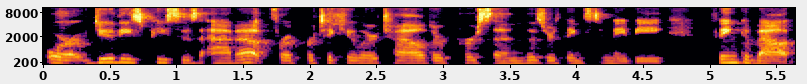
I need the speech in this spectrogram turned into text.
or do these pieces add up for a particular child or person? Those are things to maybe think about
